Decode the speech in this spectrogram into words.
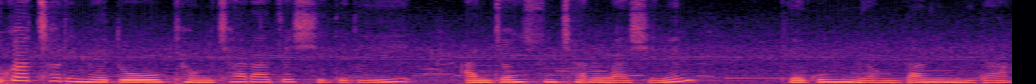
휴가철임에도 경찰 아저씨들이 안전 순찰을 하시는 계곡 명당입니다.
